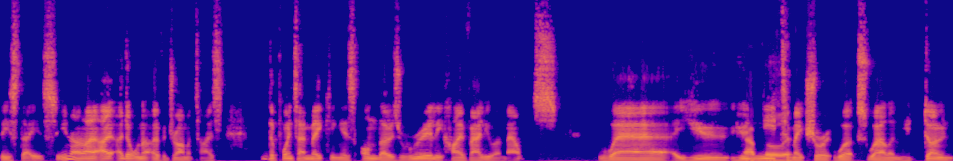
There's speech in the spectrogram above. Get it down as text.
these days. You know, I, I don't want to over dramatize the point I'm making is on those really high value amounts where you you Absolutely. need to make sure it works well and you don't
